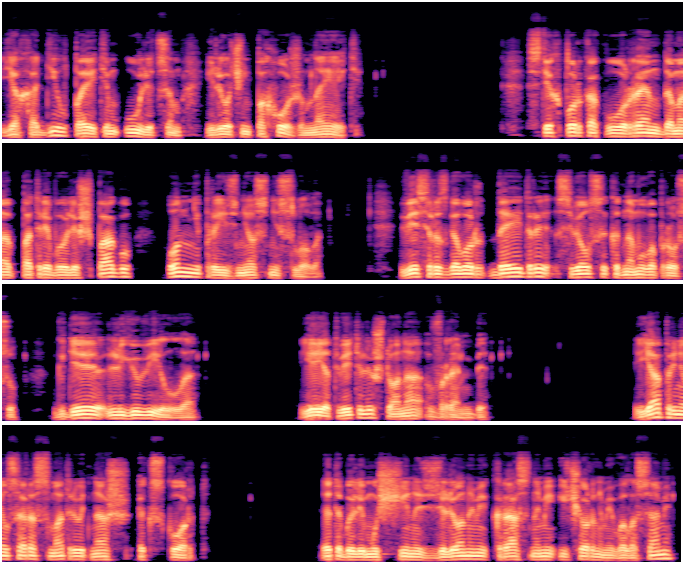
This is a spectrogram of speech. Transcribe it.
я ходил по этим улицам или очень похожим на эти. С тех пор, как у Рэндома потребовали шпагу, он не произнес ни слова. Весь разговор Дейдры свелся к одному вопросу — где Льювилла? Ей ответили, что она в Рэмбе. Я принялся рассматривать наш экскорт. Это были мужчины с зелеными, красными и черными волосами,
